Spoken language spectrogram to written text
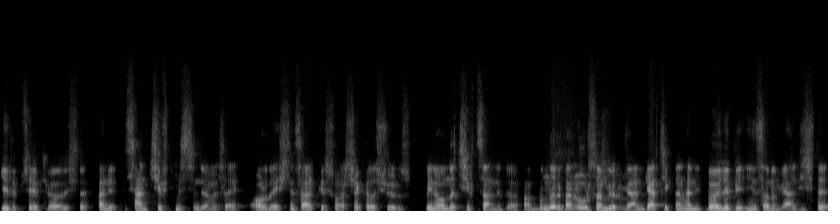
Gelip şey yapıyorlar işte hani sen çift misin diyor mesela. Orada eşcinsel arkadaşım var şakalaşıyoruz. Beni onunla çift zannediyor falan. Bunları ben umursamıyorum yani. Gerçekten hani böyle bir insanım yani. Hiç de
